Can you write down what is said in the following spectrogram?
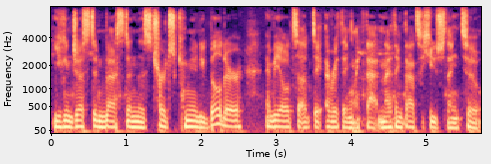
You can just invest in this church community builder and be able to update everything like that. And I think that's a huge thing too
